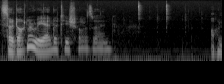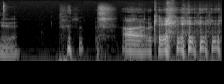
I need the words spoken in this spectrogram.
Es soll doch eine Reality-Show sein. Ach nö. Ah, okay.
